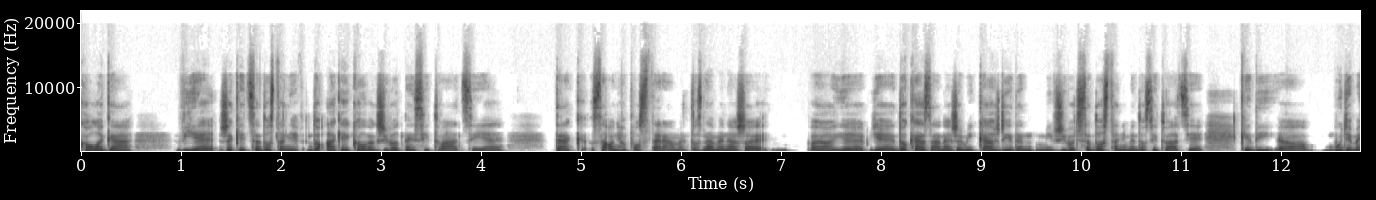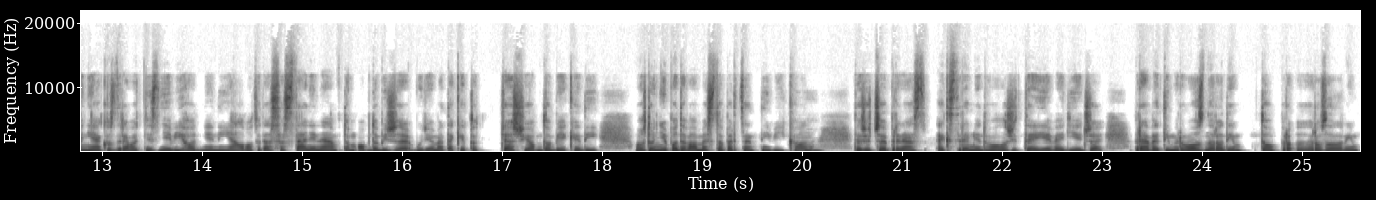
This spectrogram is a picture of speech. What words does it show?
kolega vie, že keď sa dostane do akejkoľvek životnej situácie, tak sa o neho postaráme. To znamená, že e, je, je dokázané, že my každý jeden my v živote sa dostaneme do situácie, kedy uh, budeme nejako zdravotne znevýhodnení, alebo teda sa stane nám v tom období, že budeme mať takéto ťažšie obdobie, kedy možno nepodávame 100% výkon. Mm. Takže čo je pre nás extrémne dôležité je vedieť, že práve tým rôznorodým, tou, rôznorodým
